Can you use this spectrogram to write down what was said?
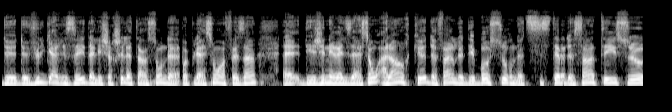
de, de vulgariser, d'aller chercher l'attention de la population en faisant euh, des généralisations, alors que de faire le débat sur notre système de santé, sur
